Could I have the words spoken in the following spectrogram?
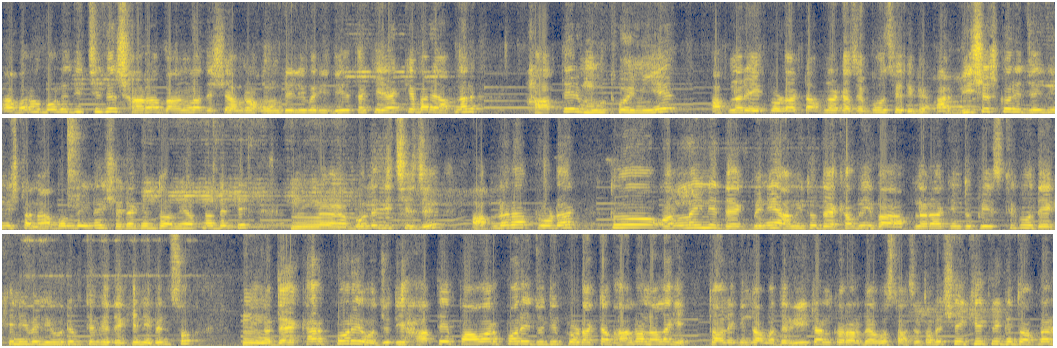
আবারও বলে দিচ্ছি যে সারা বাংলাদেশে আমরা হোম ডেলিভারি দিয়ে থাকি। একেবারে আপনার হাতের মুঠোয় নিয়ে আপনার এই প্রোডাক্ট আপনার কাছে পৌঁছে দিবে। আর বিশেষ করে যে জিনিসটা না বললেই নাই সেটা কিন্তু আমি আপনাদেরকে বলে দিচ্ছি যে, আপনারা প্রোডাক্ট তো অনলাইনে দেখবেনই, আমি তো দেখাবই বা আপনারা কিন্তু পেজ থেকেও দেখে নেবেন ইউটিউব থেকে দেখে নেবেন। সো দেখার পরেও, যদি হাতে পাওয়ার পরে যদি প্রোডাক্টটা ভালো না লাগে, তাহলে কিন্তু আমাদের রিটার্ন করার ব্যবস্থা আছে। তবে সেই ক্ষেত্রে কিন্তু আপনার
